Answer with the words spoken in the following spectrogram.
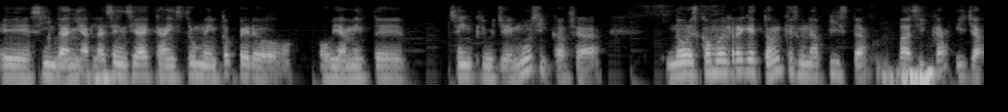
eh, sin dañar la esencia de cada instrumento, pero obviamente se incluye música, o sea, no es como el reggaetón, que es una pista básica y ya,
